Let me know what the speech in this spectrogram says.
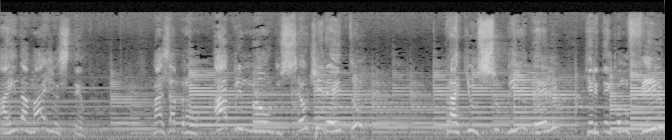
Ainda mais nesse tempo. Mas Abraão abre mão do seu direito para que o sobrinho dele, que ele tem como filho,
